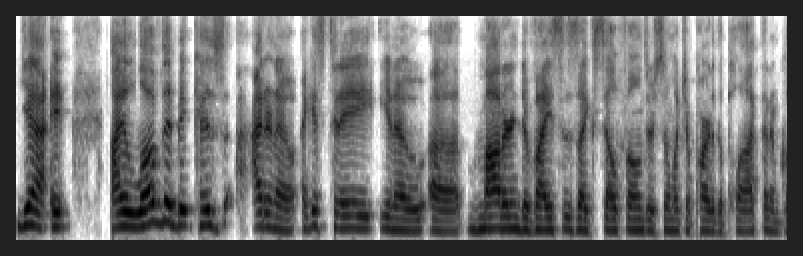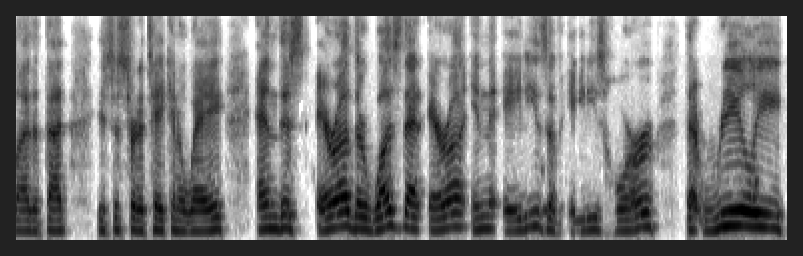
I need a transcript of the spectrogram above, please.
Yeah it i love that because i don't know i guess today you know uh modern devices like cell phones are so much a part of the plot that i'm glad that that is just sort of taken away. And this era there was that era in the 80s of 80s horror that really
